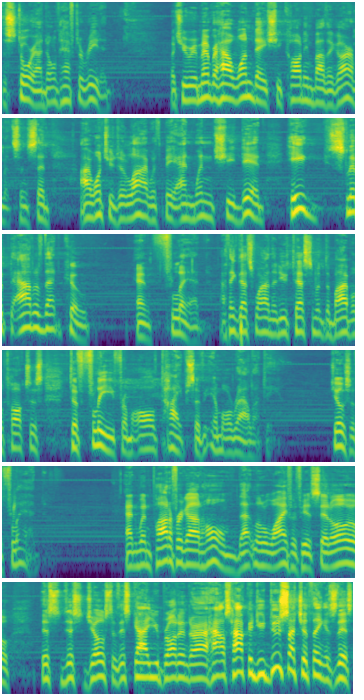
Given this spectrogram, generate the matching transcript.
the story. I don't have to read it. But you remember how one day she caught him by the garments and said, I want you to lie with me. And when she did, he slipped out of that coat and fled. I think that's why in the New Testament the Bible talks us to flee from all types of immorality. Joseph fled. And when Potiphar got home, that little wife of his said, Oh, this, this Joseph, this guy you brought into our house, how could you do such a thing as this?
